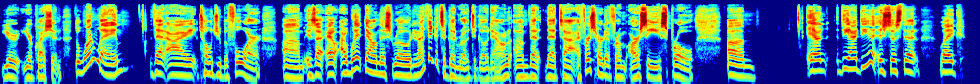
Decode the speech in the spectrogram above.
your your question. The one way that I told you before um, is I, I went down this road, and I think it's a good road to go down. Um, that that uh, I first heard it from R.C. Sproul, um, and the idea is just that like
